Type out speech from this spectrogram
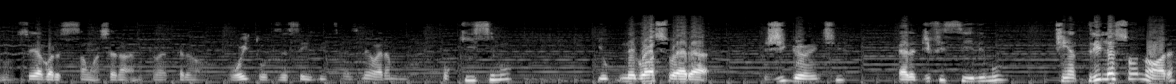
Não sei agora se são, se era, naquela época eram 8 ou 16 bits, mas, meu, era pouquíssimo. E o negócio era gigante, era dificílimo, tinha trilha sonora,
